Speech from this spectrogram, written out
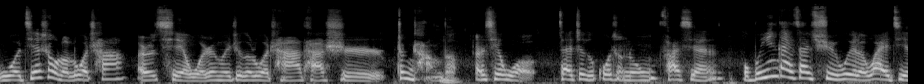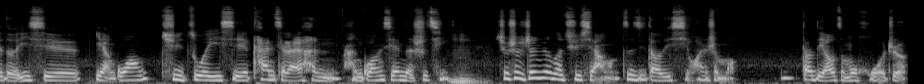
我接受了落差，而且我认为这个落差它是正常的。而且我在这个过程中发现，我不应该再去为了外界的一些眼光去做一些看起来很很光鲜的事情。嗯，就是真正的去想自己到底喜欢什么，到底要怎么活着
